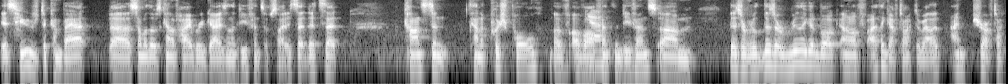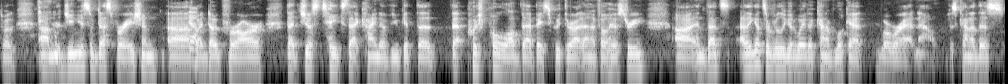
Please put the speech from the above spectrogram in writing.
is huge to combat uh, some of those kind of hybrid guys on the defensive side. It's that it's that constant kind of push pull of, of yeah. offense and defense. Um, there's a re- there's a really good book. I don't know if I think I've talked about it. I'm sure I've talked about it. Um, the Genius of Desperation uh, yep. by Doug Farrar. That just takes that kind of you get the that push pull of that basically throughout NFL history, uh, and that's I think that's a really good way to kind of look at where we're at now. Is kind of this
